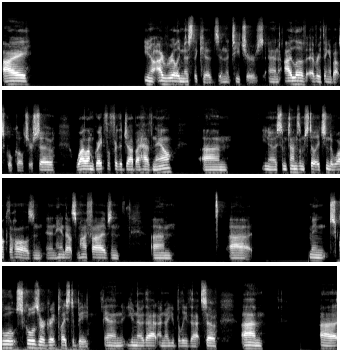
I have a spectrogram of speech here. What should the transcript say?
i you know i really miss the kids and the teachers and i love everything about school culture so while i'm grateful for the job i have now um, you know, sometimes I'm still itching to walk the halls and, and hand out some high fives. And, um, uh, I mean, school schools are a great place to be, and you know that. I know you believe that. So, um, uh,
